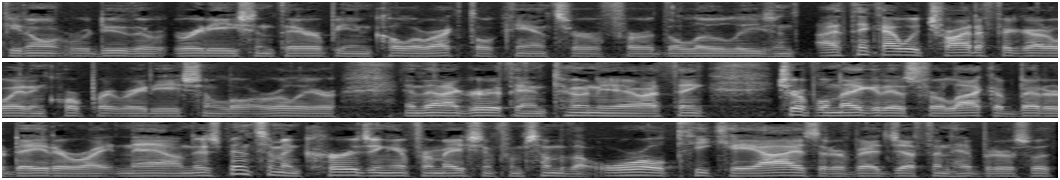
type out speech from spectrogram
If you don't do the radiation therapy in colorectal cancer for the low lesions, I think I would try to figure out a way to incorporate radiation a little earlier. And then I agree with Antonio. I think triple negatives, for lack of better data right now, and there's been some encouraging information from some of the oral TKIs that are VEGF inhibitors with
